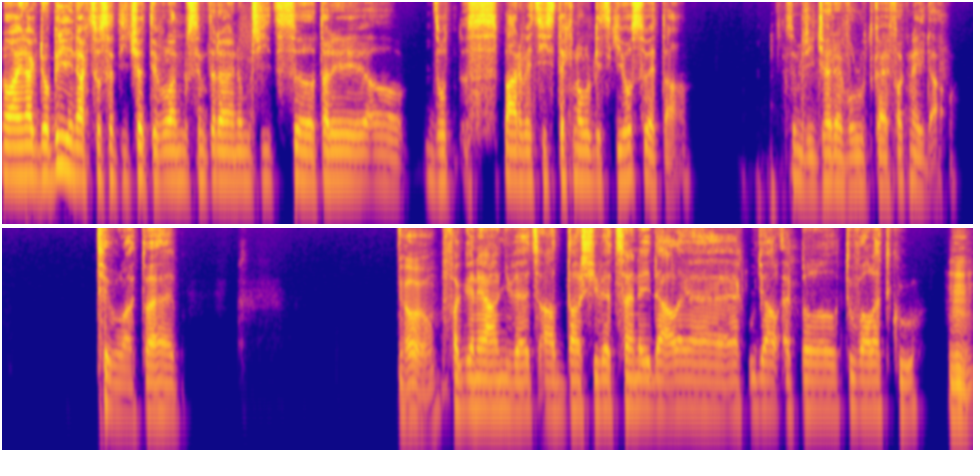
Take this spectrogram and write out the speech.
No a jinak dobrý, jinak co se týče ty vole, musím teda jenom říct eh, tady uh, do, z pár věcí z technologického světa. Musím říct, že Revolutka je fakt nejdál. Ty vole, to je Jo, jo. fakt geniální věc a další věc, co je nejdál, je, jak udělal Apple tu valetku. Hmm.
